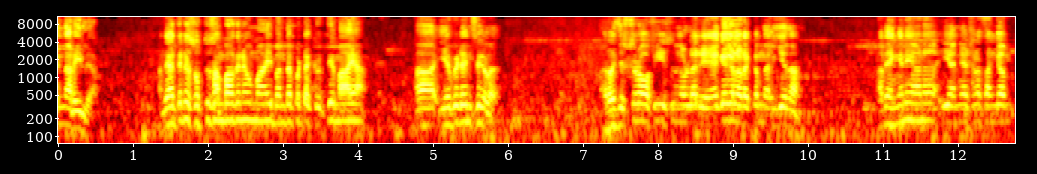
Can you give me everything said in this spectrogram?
എന്നറിയില്ല. അദ്ദേഹത്തിന്റെ സ്വത്ത് സമ്പാദനവുമായി ബന്ധപ്പെട്ട കൃത്യമായ എവിഡൻസുകൾ രജിസ്റ്റർ ഓഫീസിൽ നിന്നുള്ള രേഖകളടക്കം നൽകിയതാണ്. അതെങ്ങനെയാണ് ഈ അന്വേഷണ സംഘം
